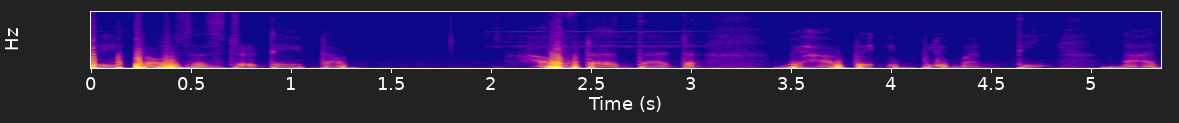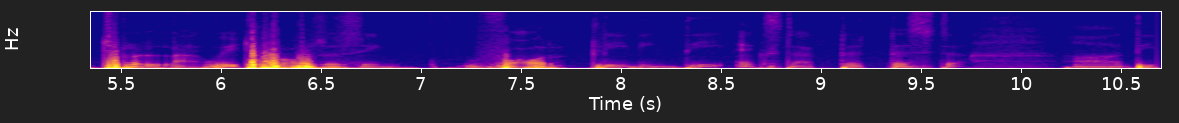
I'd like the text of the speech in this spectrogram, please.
pre-processed data. After that we have to implement the natural language processing for cleaning the extracted text uh, the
